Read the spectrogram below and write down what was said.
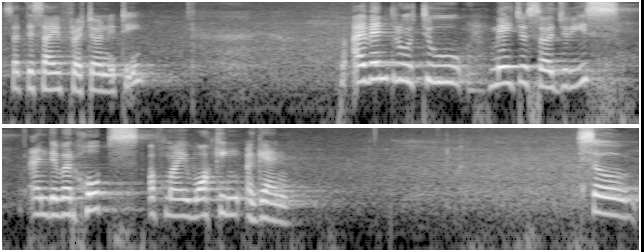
Sathya Sai fraternity. I went through two major surgeries and there were hopes of my walking again. So,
